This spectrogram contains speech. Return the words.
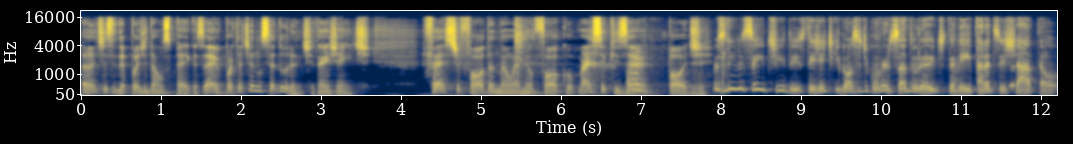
antes e depois de dar uns pegas. É, o importante é não ser durante, né, gente? Fast foda não é meu foco, mas se quiser, oh, pode. Mas nem sentido isso. Tem gente que gosta de conversar durante também. Para de ser chata, ó.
